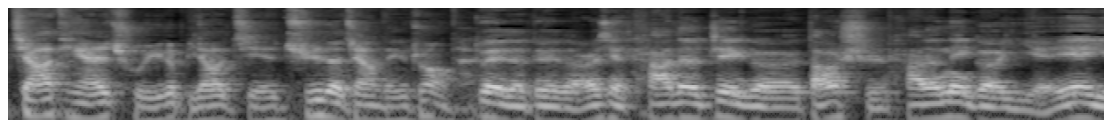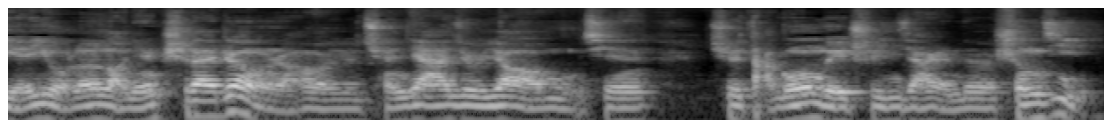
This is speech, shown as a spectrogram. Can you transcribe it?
家庭还处于一个比较拮据的这样的一个状态。对的，对的，而且他的这个当时他的那个爷爷也有了老年痴呆症，然后就全家就要母亲去打工维持一家人的生计，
